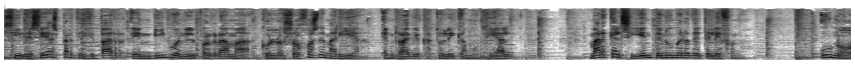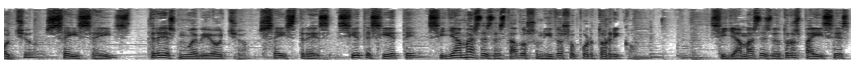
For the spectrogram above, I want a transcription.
Si deseas participar en vivo en el programa Con los Ojos de María en Radio Católica Mundial, marca el siguiente número de teléfono 1866-398-6377 si llamas desde Estados Unidos o Puerto Rico. Si llamas desde otros países,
